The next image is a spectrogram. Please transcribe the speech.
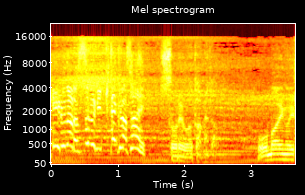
いるならすぐに来てください。それはダメだ。お前が私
